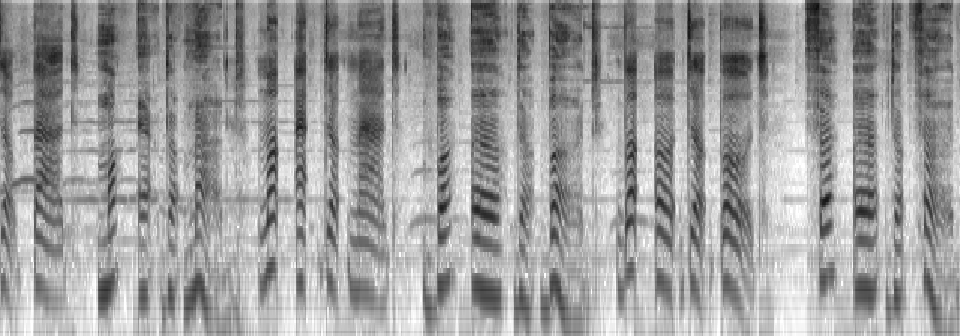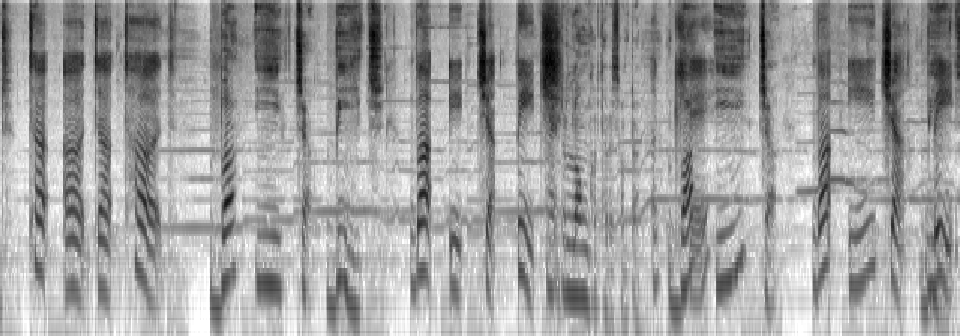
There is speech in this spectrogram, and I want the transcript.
the bad, মা এ ডা ম্যাড ma at the mad, বা এ ডা বার্ড but uh the bird, th এ ডা থার্ড t uh the third, বা ই চ বিচ but it ch speech হ্যাঁ, লং করতে হবে সাউন্ডটা বা ই চা বা ই চা বিচ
